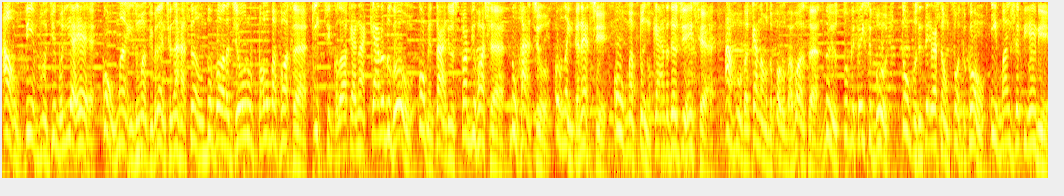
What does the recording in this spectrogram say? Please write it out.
ao vivo de Moliaé, com mais uma vibrante narração do Bola de Ouro Paulo Barbosa, que te coloca na cara do gol. Comentários Fábio Rocha, no rádio ou na internet, uma pancada de audiência. Arroba canal do Paulo Barbosa no YouTube e Facebook, tubosintegração.com e mais FM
